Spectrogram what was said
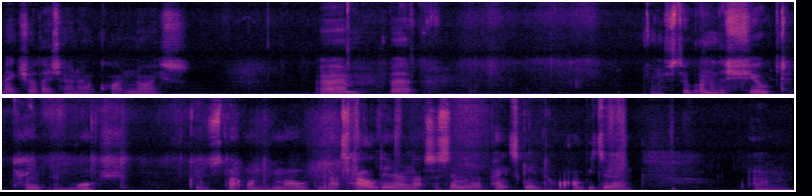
make sure they turn out quite nice. Um, but I've still got another shield to paint and wash because that one's in mould and that's Haldir and that's a similar paint scheme to what I'll be doing. Um,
